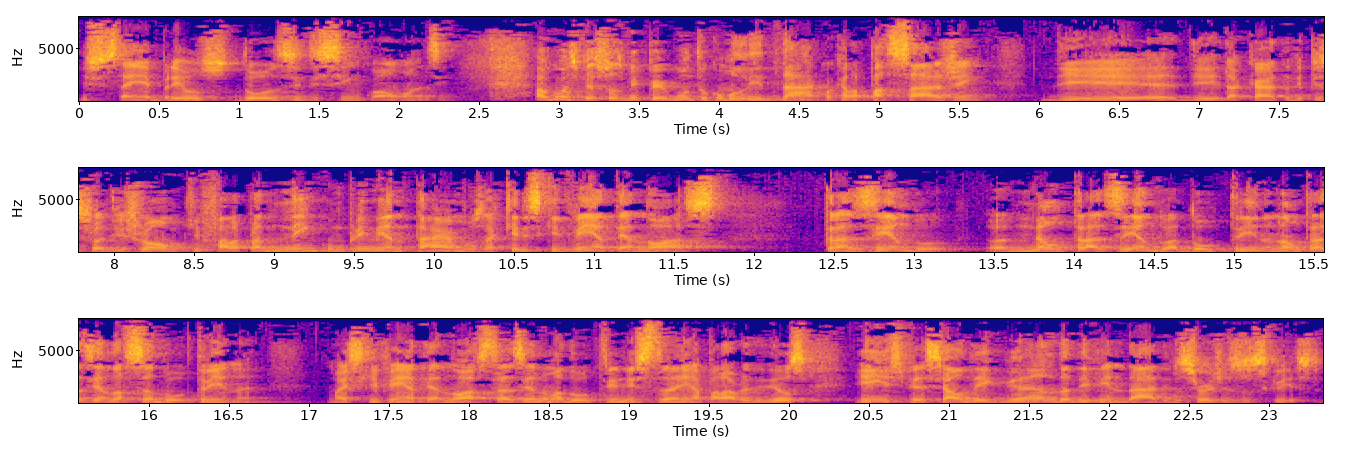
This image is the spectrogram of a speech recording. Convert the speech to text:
Isso está em Hebreus 12, de 5 a 11. Algumas pessoas me perguntam como lidar com aquela passagem de, de, da carta de Epístola de João, que fala para nem cumprimentarmos aqueles que vêm até nós, trazendo, ah, não trazendo a doutrina, não trazendo a sã doutrina, mas que vêm até nós trazendo uma doutrina estranha à palavra de Deus, em especial negando a divindade do Senhor Jesus Cristo.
